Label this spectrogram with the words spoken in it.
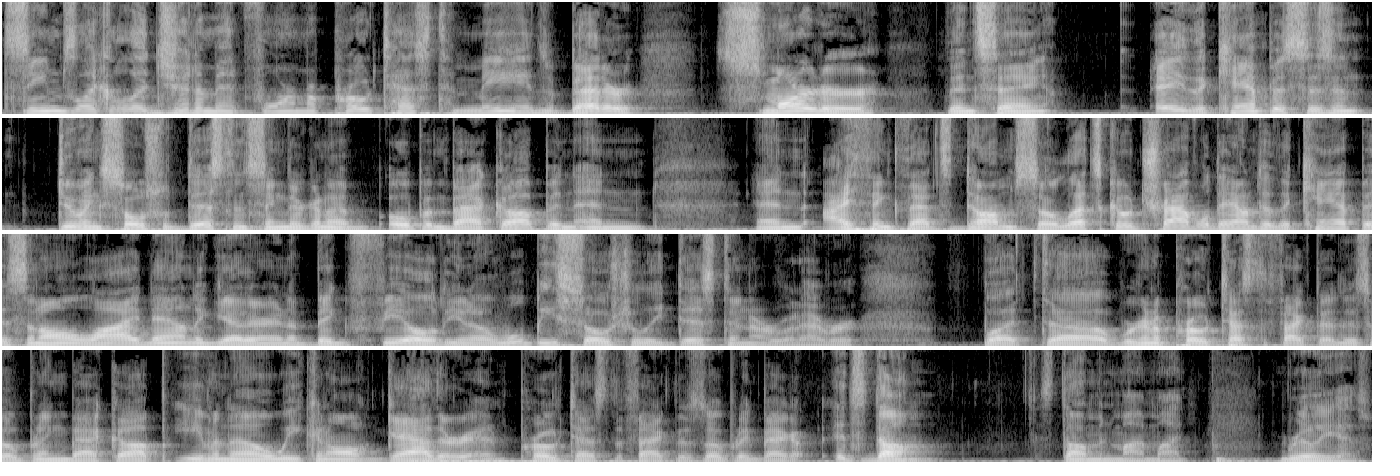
Seems like a legitimate form of protest to me. It's better, smarter than saying, hey, the campus isn't doing social distancing. They're going to open back up and, and and I think that's dumb. So let's go travel down to the campus and all lie down together in a big field. You know, we'll be socially distant or whatever. But uh, we're going to protest the fact that it's opening back up, even though we can all gather and protest the fact that it's opening back up. It's dumb. It's dumb in my mind. Really is.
